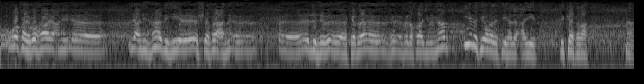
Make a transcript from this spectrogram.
وغيرها يعني يعني هذه الشفاعة اللي في الإخراج من النار هي التي وردت فيها الأحاديث بكثرة. نعم.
